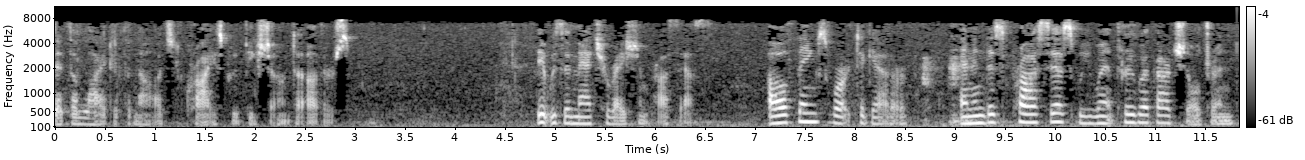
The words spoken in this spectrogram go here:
that the light of the knowledge of Christ would be shown to others. It was a maturation process. All things work together. And in this process we went through with our children,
